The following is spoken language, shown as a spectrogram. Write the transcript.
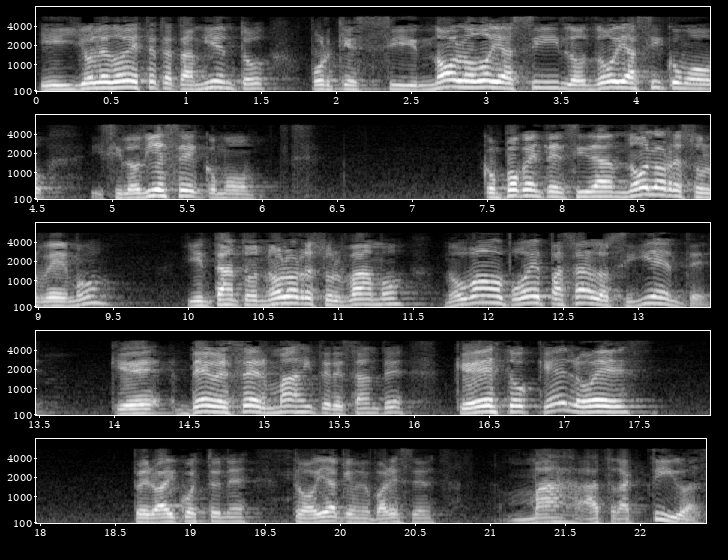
Y yo le doy este tratamiento porque si no lo doy así, lo doy así como, y si lo diese como con poca intensidad, no lo resolvemos, y en tanto no lo resolvamos, no vamos a poder pasar a lo siguiente, que debe ser más interesante que esto, que lo es, pero hay cuestiones todavía que me parecen más atractivas.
